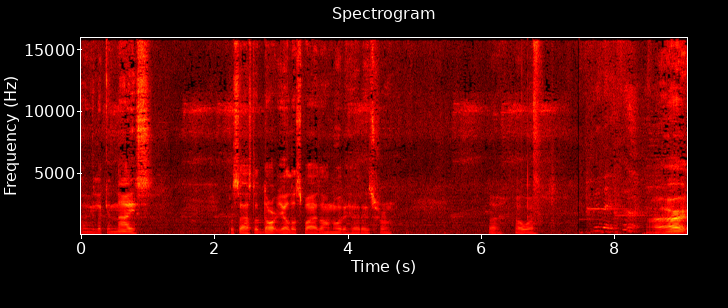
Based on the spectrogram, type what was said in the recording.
Hey, looking nice. Besides the dark yellow spots, I don't know where the hell that's from. But, oh well. Alright,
